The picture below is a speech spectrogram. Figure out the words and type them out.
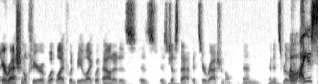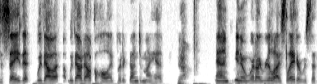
irrational fear of what life would be like without it is is is just that it's irrational and and it's really Oh, I used to say that without without alcohol, I'd put a gun to my head. Yeah. And you know what I realized later was that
